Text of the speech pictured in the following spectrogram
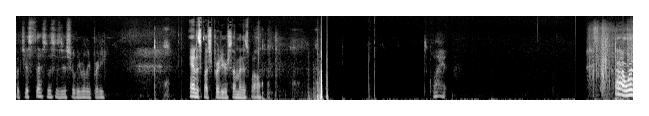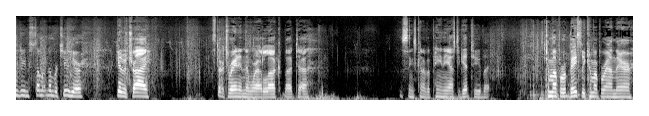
with just this. This is just really, really pretty. And it's much prettier summit as well. It's quiet. All right, we're gonna do summit number two here. Give it a try. Starts raining, then we're out of luck, but uh, this thing's kind of a pain in the ass to get to, but come up, basically come up around there,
